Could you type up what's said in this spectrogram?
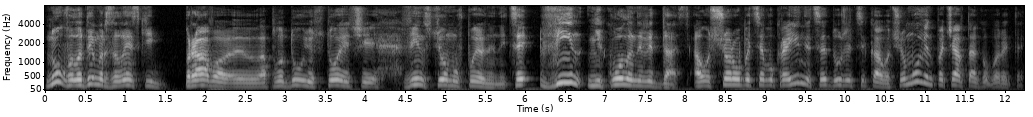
Ну, Володимир Зеленський право е, аплодую стоячи. Він в цьому впевнений. Це він ніколи не віддасть. А от що робиться в Україні, це дуже цікаво. Чому він почав так говорити?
